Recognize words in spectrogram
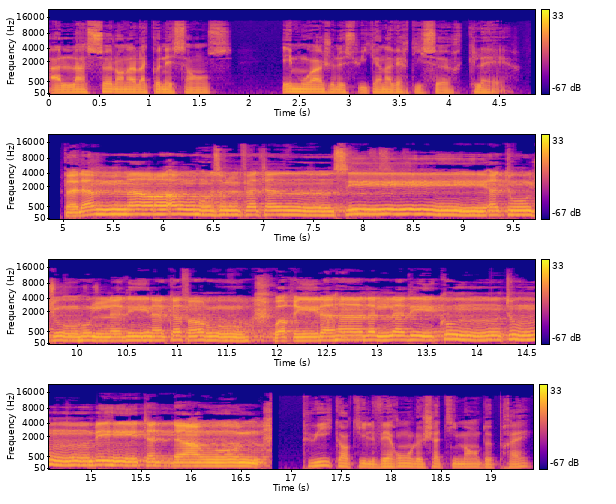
Allah seul en a la connaissance, et moi je ne suis qu'un avertisseur clair. فلما رأوه زلفة سيئت وجوه الذين كفروا وقيل هذا الذي كنتم به تدعون Puis quand ils verront le châtiment de près,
